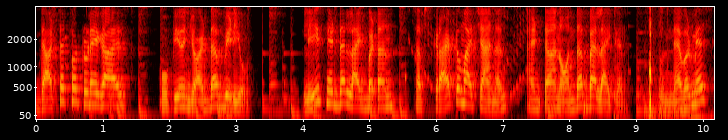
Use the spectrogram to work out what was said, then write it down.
That's it for today guys. Hope you enjoyed the video. Please hit the like button, subscribe to my channel and turn on the bell icon to never miss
